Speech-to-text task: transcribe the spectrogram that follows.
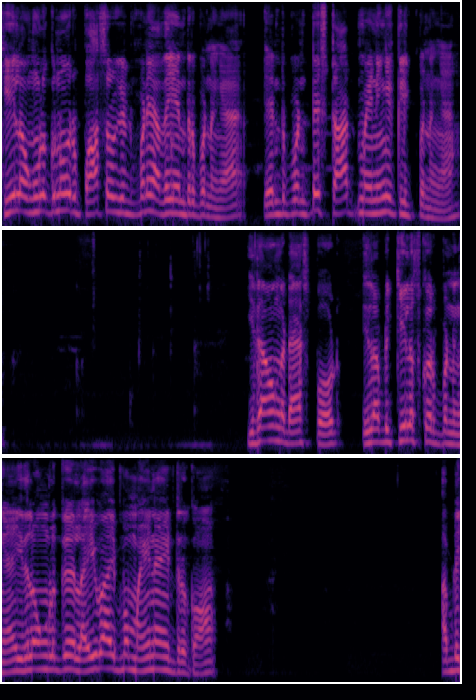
கீழே உங்களுக்குன்னு ஒரு பாஸ்வேர்டு கிரியேட் பண்ணி அதையும் என்ட்ரு பண்ணுங்கள் என்ட்ரு பண்ணிட்டு ஸ்டார்ட் மைனிங்கை கிளிக் பண்ணுங்கள் இதான் உங்கள் டேஷ்போர்ட் இதில் அப்படி கீழே ஸ்கோர் பண்ணுங்கள் இதில் உங்களுக்கு லைவாக இப்போ மைன் ஆகிட்ருக்கோம் அப்படி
